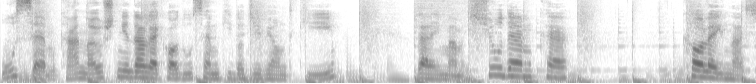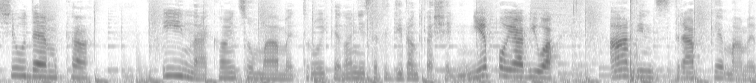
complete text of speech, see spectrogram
ósemka, no już niedaleko od ósemki do dziewiątki. Dalej mamy siódemkę, kolejna siódemka i na końcu mamy trójkę. No niestety dziewiątka się nie pojawiła, a więc zdrabkę mamy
